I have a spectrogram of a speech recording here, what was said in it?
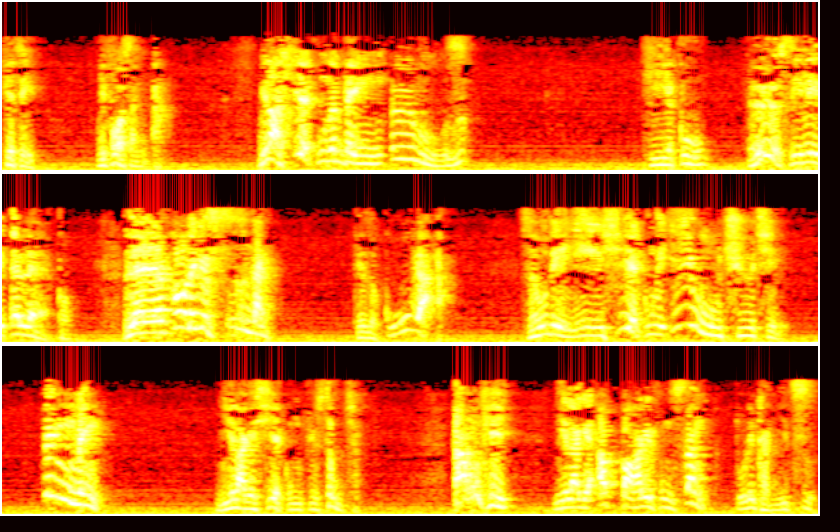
学者，你放心啊！你那谢公的平安无事，结果二十来的来个，来个那个死人，这是孤啊！受得你谢公的义务取去，证明你那个谢公去收枪。当天你那个阿爸的封赏，都来看一次，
